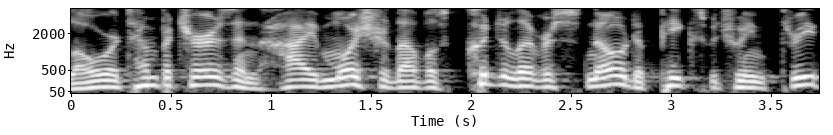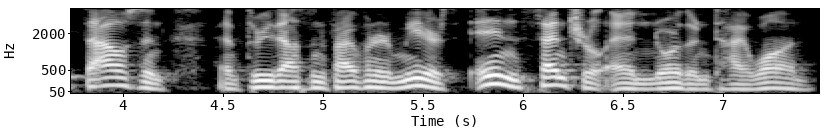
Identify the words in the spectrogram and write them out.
Lower temperatures and high moisture levels could deliver snow to peaks between 3,000 and 3,500 meters in central and northern Taiwan.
